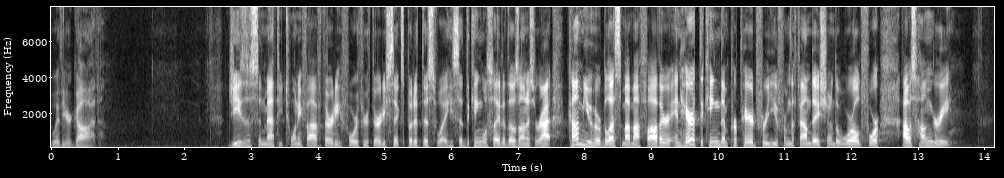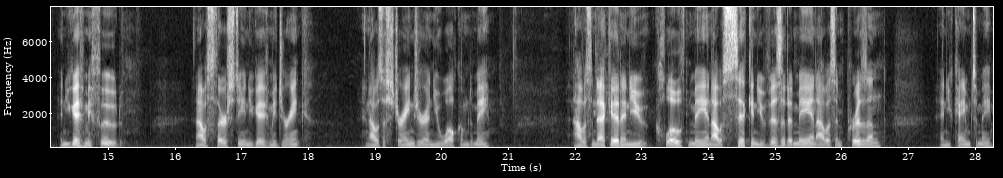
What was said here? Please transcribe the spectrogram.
with your God. Jesus in Matthew 25, 34 through 36 put it this way He said, The king will say to those on his right, Come, you who are blessed by my Father, inherit the kingdom prepared for you from the foundation of the world. For I was hungry, and you gave me food. And I was thirsty, and you gave me drink. And I was a stranger, and you welcomed me. And I was naked, and you clothed me. And I was sick, and you visited me. And I was in prison, and you came to me.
